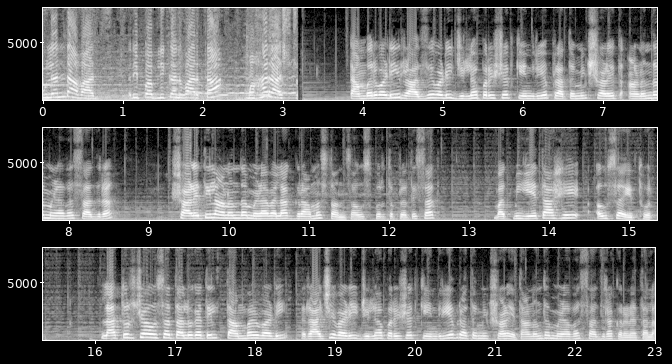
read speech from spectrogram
बुलंद आवाज. रिपब्लिकन वार्ता महाराष्ट्र. तांबरवाडी राजेवाडी जिल्हा परिषद केंद्रीय प्राथमिक शाळेत आनंद मेळावा साजरा. शाळेतील आनंद मेळाव्याला ग्रामस्थांचा उत्स्फूर्त प्रतिसाद. बातमी येत आहे औसा येथून. लातूरच्या औसा तालुक्यातील तांबरवाडी राजेवाडी जिल्हा परिषद केंद्रीय प्राथमिक शाळेत आनंद मेळावा साजरा करण्यात आला.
